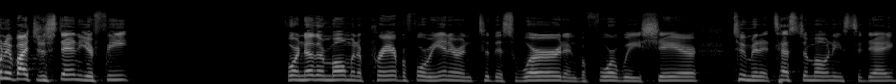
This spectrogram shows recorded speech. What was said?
want to invite you to stand to your feet for another moment of prayer before we enter into this word and before we share two minute testimonies today.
